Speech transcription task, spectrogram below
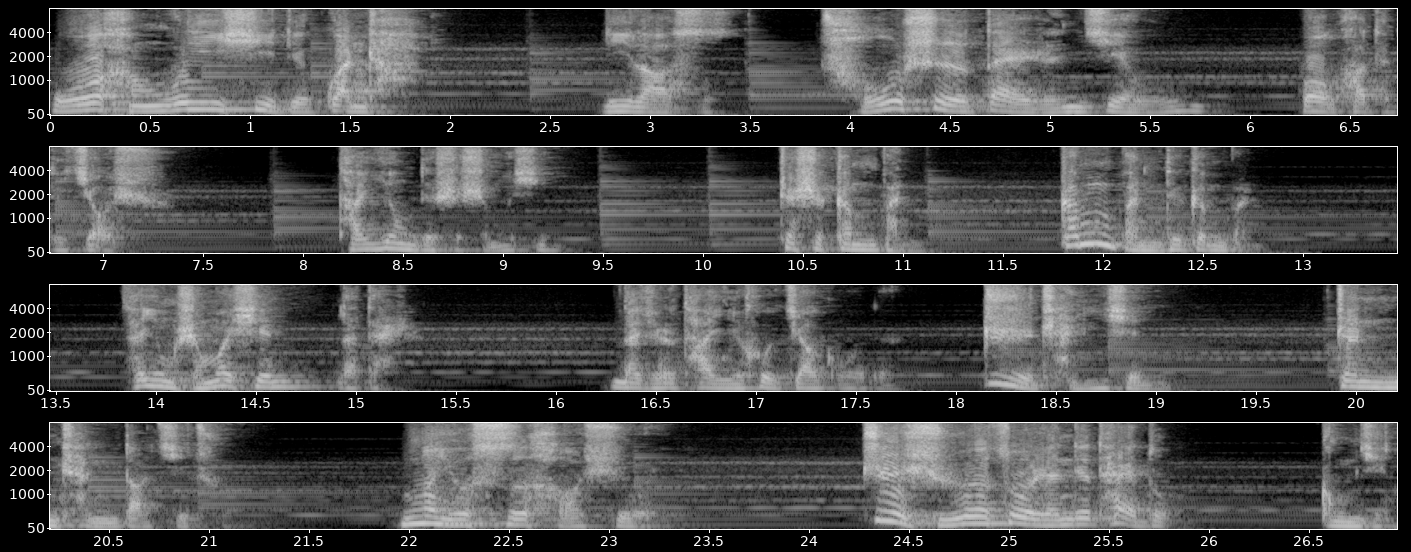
我很微细的观察李老师处事待人接物，包括他的教学，他用的是什么心？这是根本，根本的根本。他用什么心来待人？那就是他以后教给我的至诚心，真诚到基础，没有丝毫虚伪。治学做人的态度，恭敬、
